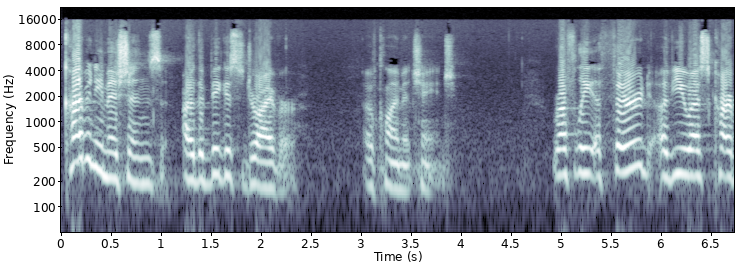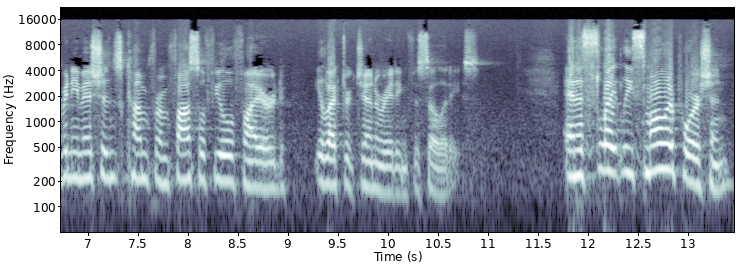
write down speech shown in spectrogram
Carbon emissions are the biggest driver of climate change. Roughly a third of U.S. carbon emissions come from fossil fuel fired electric generating facilities. And a slightly smaller portion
